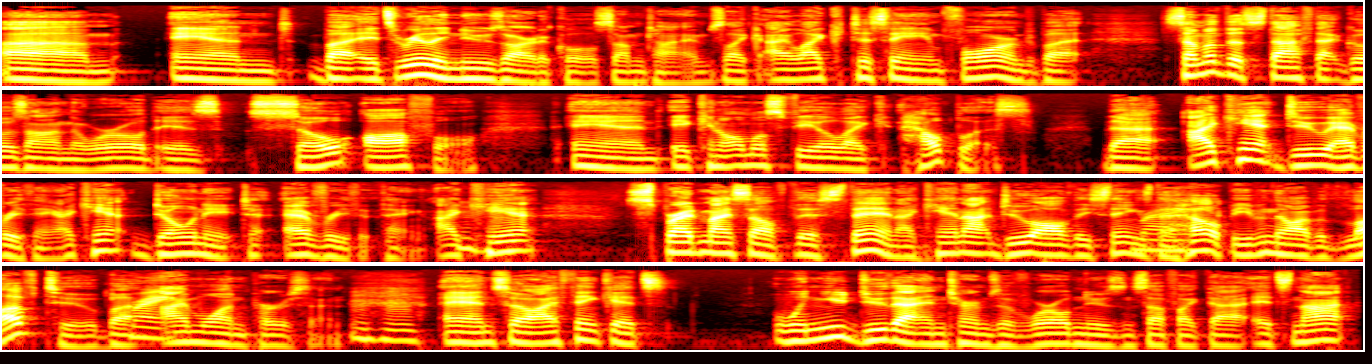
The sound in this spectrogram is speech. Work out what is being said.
Um, and but it's really news articles sometimes. Like I like to stay informed, but some of the stuff that goes on in the world is so awful, and it can almost feel like helpless. That I can't do everything. I can't donate to everything. I can't spread myself this thin. I cannot do all these things to help, even though I would love to, but Right. I'm one person. Mm-hmm. And so I think it's when you do that in terms of world news and stuff like that, it's not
